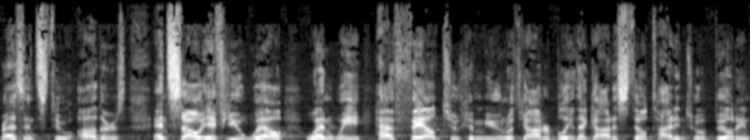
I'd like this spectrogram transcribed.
presence to others. And so, if you will, when we have failed to commune with God or believe that God is still tied into a building,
